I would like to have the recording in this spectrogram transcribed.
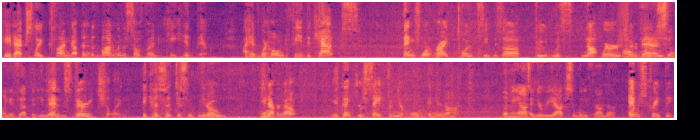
He'd actually climbed up into the bottom of the sofa and he hid there. I had went home to feed the cats. Things weren't right. The toilet seat was up. Food was not where it how, should have been. how chilling is that that he was It's in? very chilling because it just, you know, you never know. You think you're safe in your home and you're not. Let me ask. And your reaction when you found out? It was creepy.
